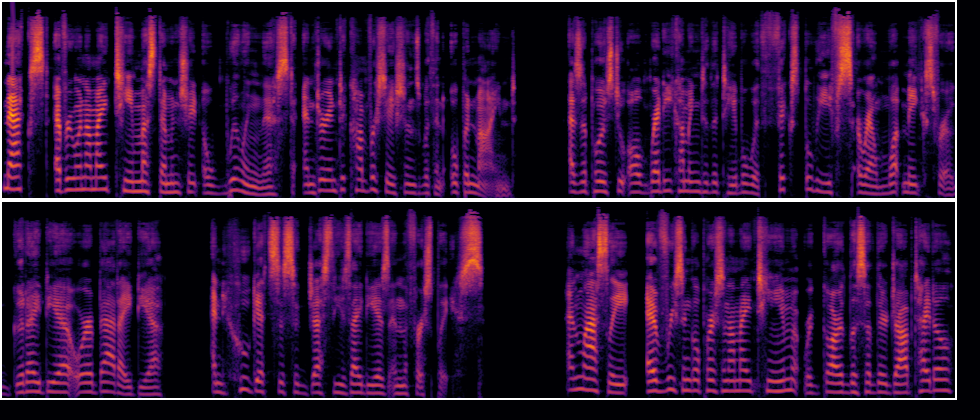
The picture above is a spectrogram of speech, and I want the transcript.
Next, everyone on my team must demonstrate a willingness to enter into conversations with an open mind, as opposed to already coming to the table with fixed beliefs around what makes for a good idea or a bad idea and who gets to suggest these ideas in the first place. And lastly, every single person on my team, regardless of their job title,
